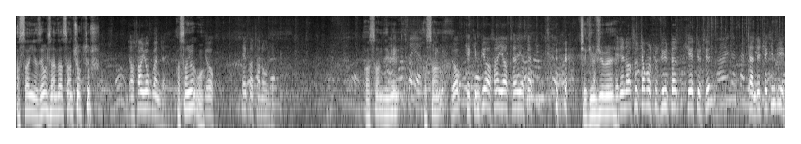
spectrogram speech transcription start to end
Hasan yazıyor ama sende Hasan çoktur. Hasan yok bende. Hasan yok mu? Yok. Tek Hasan oldu. Hasan diye bir Hasan Yok çekimci Hasan yaz sen yeter. çekimci mi? Beni nasıl çamaşır suyu ta- şey etirsin. Sen de çekimci.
